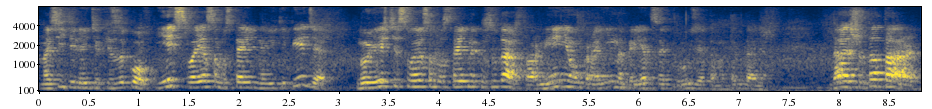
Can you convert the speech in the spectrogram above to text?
носителей этих языков, есть своя самостоятельная Википедия, но есть и свое самостоятельное государство. Армения, Украина, Греция, Грузия там, и так далее. Дальше татары.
